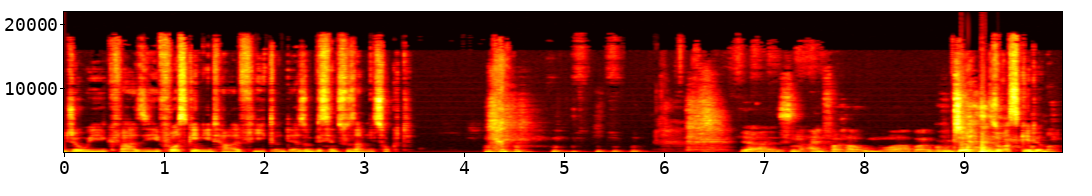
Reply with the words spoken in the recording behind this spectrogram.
Joey quasi vors Genital fliegt und er so ein bisschen zusammenzuckt. ja, ist ein einfacher Humor, aber ein guter. Sowas geht immer.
